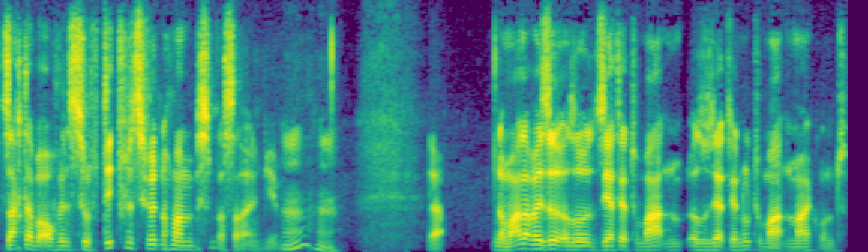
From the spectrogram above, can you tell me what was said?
Sagt aber auch, wenn es zu dickflüssig wird, nochmal ein bisschen Wasser reingeben. Aha. Normalerweise, also sie hat ja Tomaten, also sie hat ja nur Tomatenmark und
